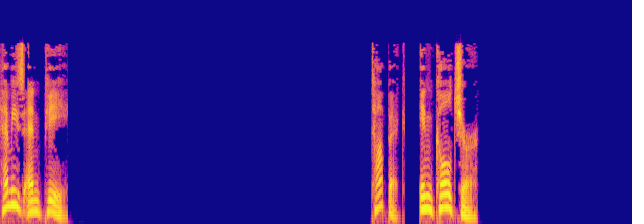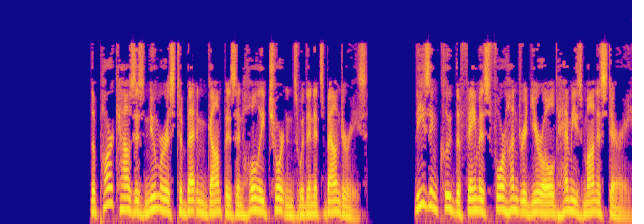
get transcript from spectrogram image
Hemis NP In culture The park houses numerous Tibetan gompas and holy chortens within its boundaries. These include the famous 400-year-old Hemis Monastery.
